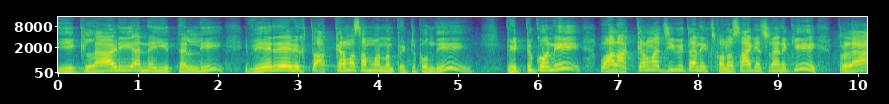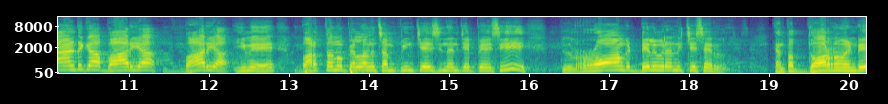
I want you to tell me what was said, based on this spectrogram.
ఈ గ్లాడీ అనే ఈ తల్లి వేరే వ్యక్తి అక్రమ సంబంధం పెట్టుకుంది. పెట్టుకొని వాళ్ళ అక్రమ జీవితాన్ని కొనసాగించడానికి ప్లాండ్గా భార్య భార్య ఈమె భర్తను పిల్లల్ని చంపించేసిందని చెప్పేసి రాంగ్ డెలివరీ అని ఇచ్చేశారు ఎంత దారుణం అండి.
